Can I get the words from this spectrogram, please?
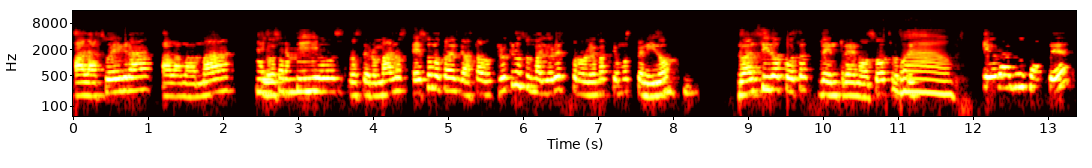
a la suegra, a la mamá, a los, tíos, los hermanos, eso nos ha desgastado. Creo que nuestros mayores problemas que hemos tenido no han sido cosas de entre nosotros. ¿Qué vamos a hacer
